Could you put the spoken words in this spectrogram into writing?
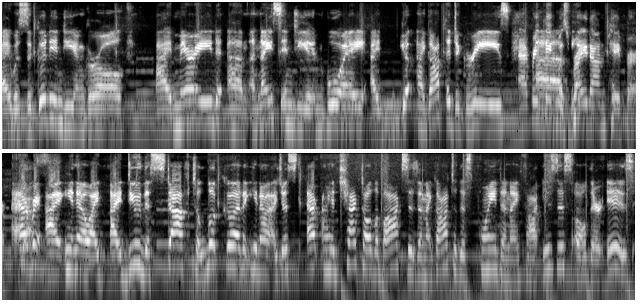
I was a good Indian girl. I married um, a nice Indian boy. I, I got the degrees. Everything uh, was right on paper. Every, yes. I, you know, I, I do the stuff to look good. You know, I just, I had checked all the boxes and I got to this point and I thought, is this all there is?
